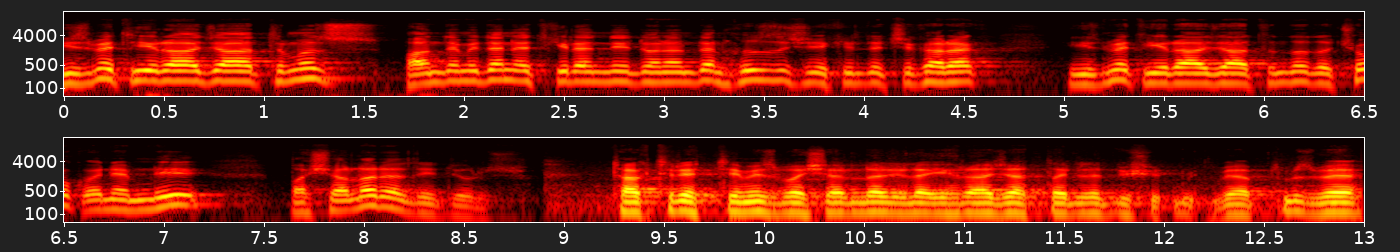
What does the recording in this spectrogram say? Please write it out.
Hizmet ihracatımız pandemiden etkilendiği dönemden hızlı şekilde çıkarak hizmet ihracatında da çok önemli başarılar elde ediyoruz. Takdir ettiğimiz başarılarıyla, ihracatlarıyla yaptığımız ve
